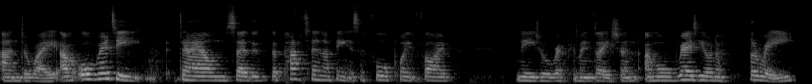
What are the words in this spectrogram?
and away. I'm already down, so the, the pattern I think is a 4.5 needle recommendation. I'm already on a three.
